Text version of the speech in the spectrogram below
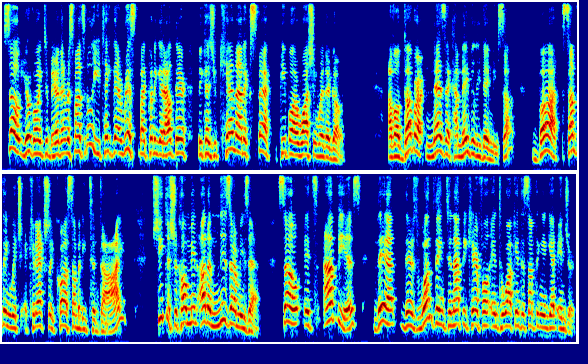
so you're going to bear that responsibility. You take that risk by putting it out there because you cannot expect people are watching where they're going. Aval davar nezek hamevili de misa, but something which could actually cause somebody to die. Shita shekol min adam nizar mizeh. So it's obvious that there's one thing to not be careful and to walk into something and get injured,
